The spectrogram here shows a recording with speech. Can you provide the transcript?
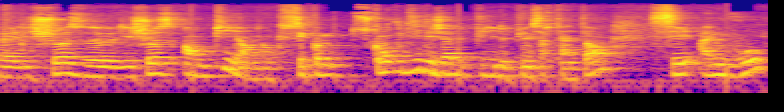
les choses les choses empirent. Donc c'est comme ce qu'on vous dit déjà depuis depuis un certain temps, c'est à nouveau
